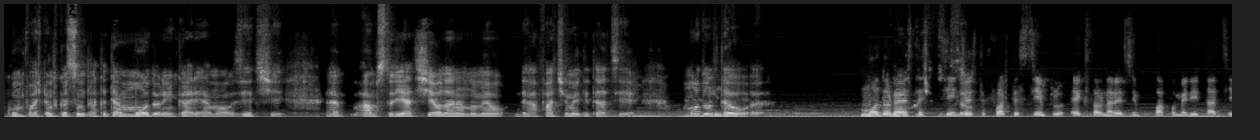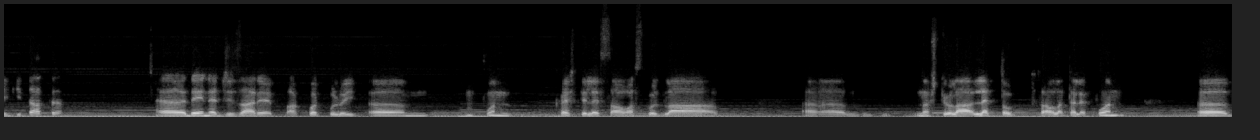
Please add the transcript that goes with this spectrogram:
cum faci? Pentru că sunt atâtea moduri în care am auzit și uh, am studiat și eu la rândul meu de a face meditație. Modul tău, uh, Modul meu este sincer, este foarte simplu, extraordinar de simplu. Fac o meditație ghidată uh, de energizare a corpului, um, îmi pun căștile sau ascult la, uh, nu știu, la laptop sau la telefon, uh,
